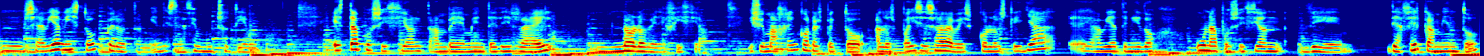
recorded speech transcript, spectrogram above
mm, se había visto, pero también desde hace mucho tiempo. Esta posición tan vehemente de Israel no lo beneficia y su imagen con respecto a los países árabes con los que ya eh, había tenido una posición de, acercamiento,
